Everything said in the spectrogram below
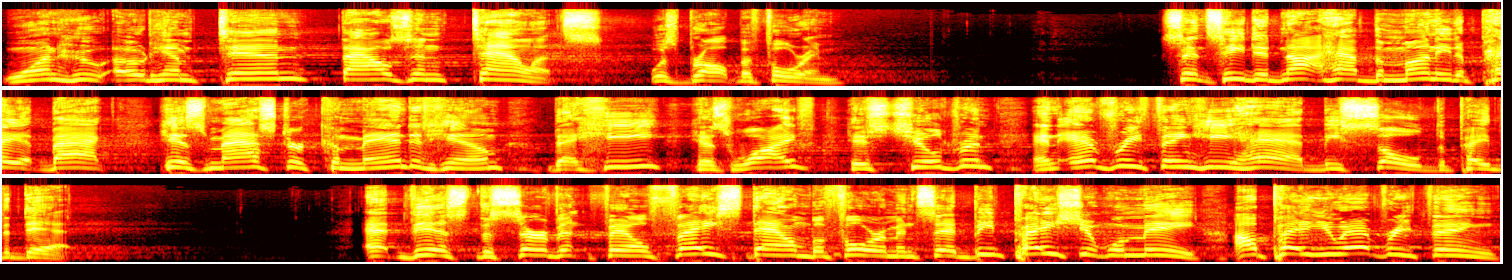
one who owed him 10,000 talents was brought before him. Since he did not have the money to pay it back, his master commanded him that he, his wife, his children, and everything he had be sold to pay the debt. At this, the servant fell face down before him and said, Be patient with me, I'll pay you everything.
